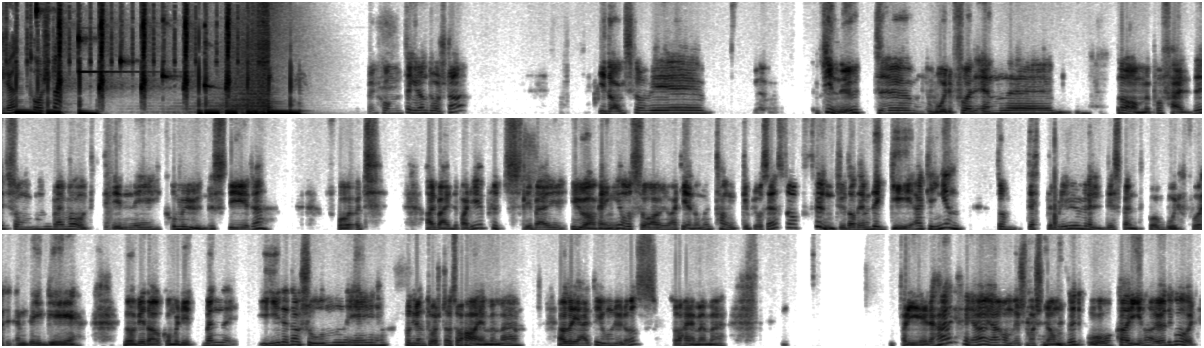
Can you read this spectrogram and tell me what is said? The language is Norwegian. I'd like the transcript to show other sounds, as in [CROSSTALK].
Grønn torsdag. Velkommen til Grønn torsdag. I dag skal vi finne ut uh, hvorfor en uh, dame på Færder som ble valgt inn i kommunestyret for Arbeiderpartiet, plutselig ble uavhengig. Og så har hun vært gjennom en tankeprosess og funnet ut at MDG er tingen. Så dette blir vi veldig spent på hvorfor MDG, når vi da kommer dit. Men i redaksjonen i, på Grønn torsdag så har jeg med meg Altså jeg heter Jon Lurås. Så har jeg med meg flere her. Ja, jeg er Anders Marstrander [LAUGHS] og Karina Ødegaard.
